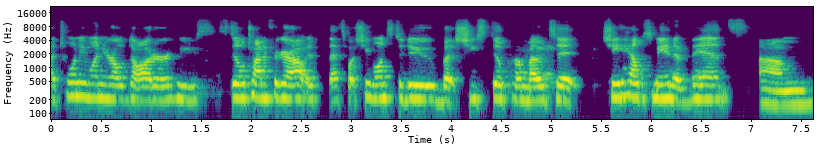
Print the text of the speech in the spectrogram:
a 21 year old daughter who's still trying to figure out if that's what she wants to do, but she still promotes it. She helps me in events. Um,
